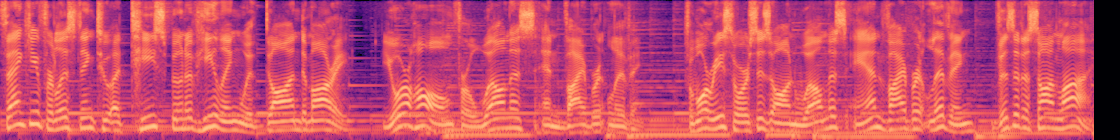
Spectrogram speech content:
Thank you for listening to A Teaspoon of Healing with Dawn Damari, your home for wellness and vibrant living. For more resources on wellness and vibrant living, visit us online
